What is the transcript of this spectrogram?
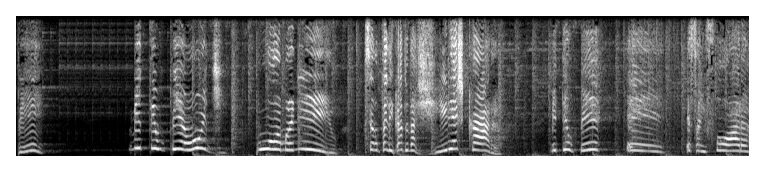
pé? Meteu pé aonde? Pô, maninho! Você não tá ligado nas gírias, cara? Meter o pé é, é sair fora,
